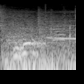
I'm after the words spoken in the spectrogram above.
Yeah.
